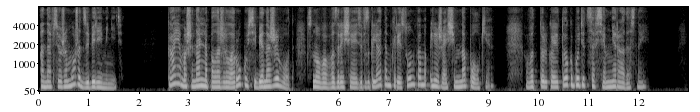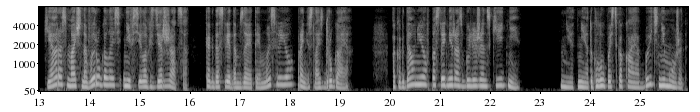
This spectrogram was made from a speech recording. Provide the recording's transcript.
она все же может забеременеть. Кая машинально положила руку себе на живот, снова возвращаясь взглядом к рисункам, лежащим на полке. Вот только итог будет совсем нерадостный. Киара смачно выругалась, не в силах сдержаться, когда следом за этой мыслью пронеслась другая. А когда у нее в последний раз были женские дни? Нет, нет, глупость какая, быть не может.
